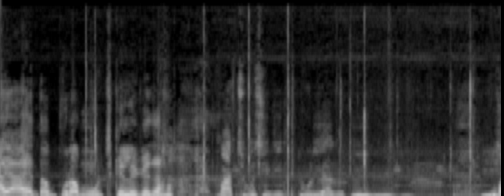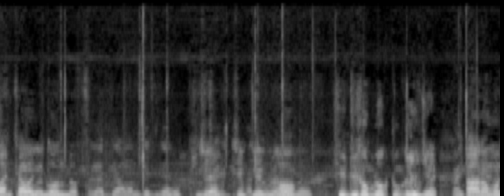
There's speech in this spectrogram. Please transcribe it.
আয়া है तो पूरा मूछ के लेके जाना বাচ্চা বসি দিতে তুলি আগে বাচ্চা বাচ্চা বন্ধ। হ্যাঁ সিটি সব লোক টুকলিছে আর আমার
